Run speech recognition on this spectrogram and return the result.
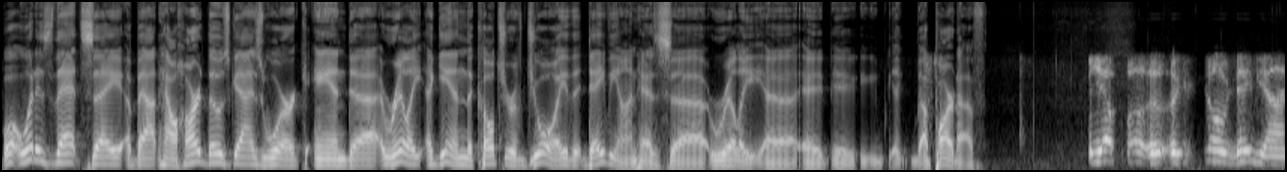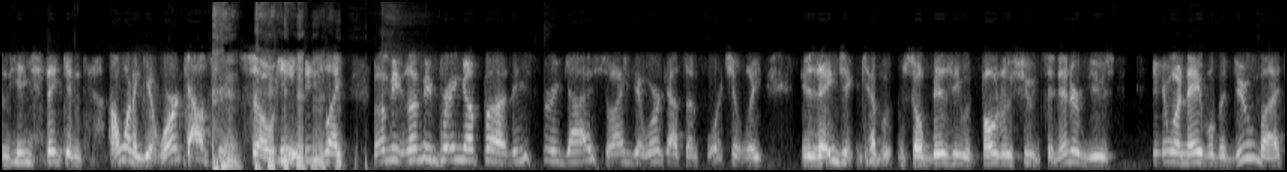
Well, what does that say about how hard those guys work and uh, really, again, the culture of joy that Davion has uh, really uh, a, a, a part of? Yep. Uh, uh, you know, Davion, he's thinking, I want to get workouts in. So he, he's like, let me let me bring up uh, these three guys so I can get workouts. Unfortunately, his agent kept him so busy with photo shoots and interviews, he wasn't able to do much.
